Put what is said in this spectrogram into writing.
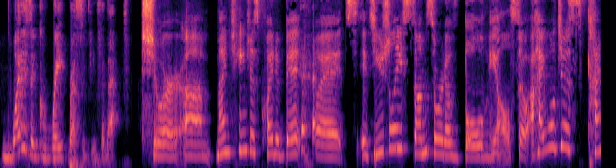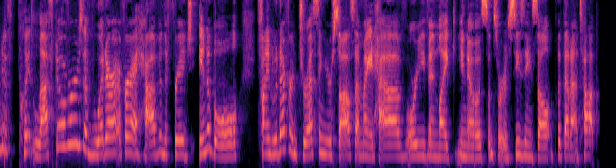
What is a great recipe for that? Sure. Um, mine changes quite a bit, but it's usually some sort of bowl meal. So I will just kind of put leftovers of whatever I have in the fridge in a bowl, find whatever dressing or sauce I might have, or even like, you know, some sort of seasoning salt, put that on top.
